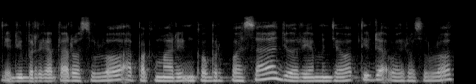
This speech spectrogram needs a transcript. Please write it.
Jadi berkata Rasulullah apa kemarin engkau berpuasa? Juwaria menjawab tidak wahai Rasulullah.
